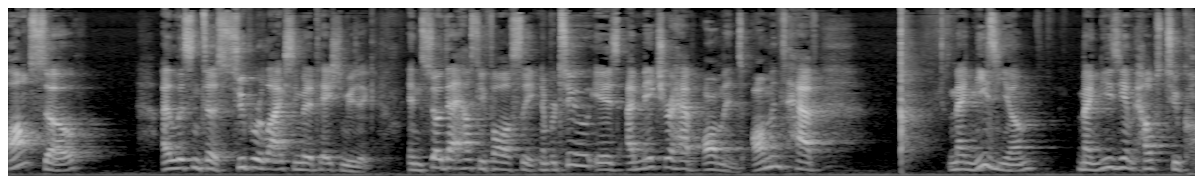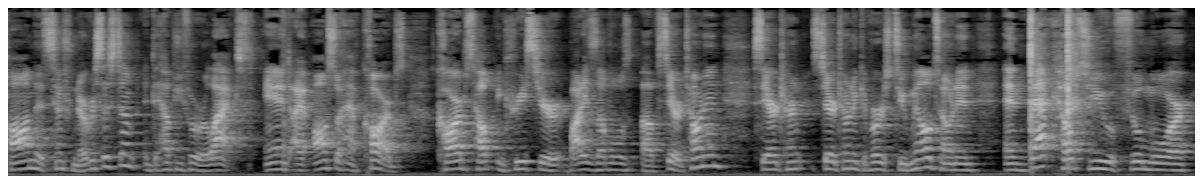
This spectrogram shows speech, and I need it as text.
also I listen to super relaxing meditation music. And so that helps me fall asleep. Number two is I make sure I have almonds. Almonds have magnesium. Magnesium helps to calm the central nervous system and to help you feel relaxed. And I also have carbs. Carbs help increase your body's levels of serotonin. Serotonin, serotonin converts to melatonin, and that helps you feel more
